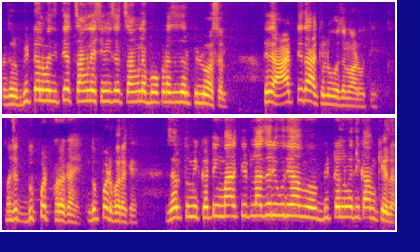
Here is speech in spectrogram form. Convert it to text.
आणि जर बिट्टलमध्ये तेच चांगल्या शेळीचं चांगल्या बोकडाचं जर पिल्लू असेल ते आठ ते दहा किलो वजन वाढवते. म्हणजे दुप्पट फरक आहे. दुप्पट फरक आहे. जर तुम्ही कटिंग मार्केटला जरी उद्या बिट्टलमध्ये काम केलं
